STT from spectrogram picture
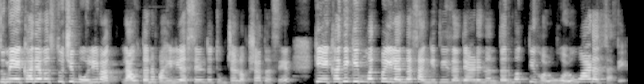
तुम्ही एखाद्या वस्तूची बोली लावताना पाहिली असेल तर तुमच्या लक्षात असेल की एखादी किंमत पहिल्यांदा सांगितली जाते आणि नंतर मग ती हळूहळू वाढत जाते.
